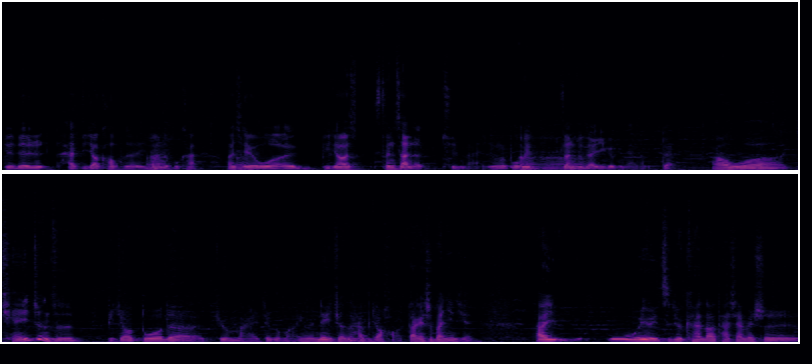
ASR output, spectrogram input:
觉得还比较靠谱的，一般都不看，而且我比较分散的去买，因为不会专注在一个平台上面。对然后我前一阵子比较多的就买这个嘛，因为那一阵子还比较好，大概是半年前。他有我有一次就看到他下面是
